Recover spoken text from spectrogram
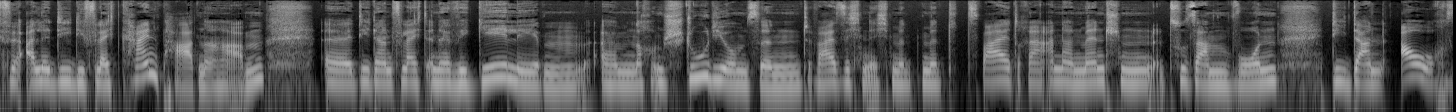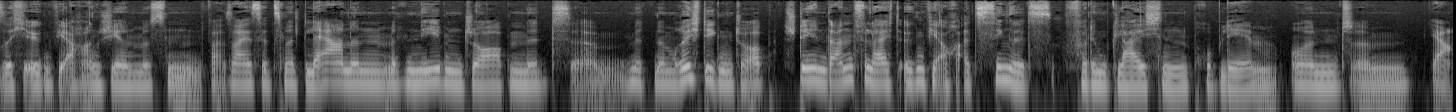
für alle die, die vielleicht keinen Partner haben, äh, die dann vielleicht in der WG leben, ähm, noch im Studium sind, weiß ich nicht, mit, mit zwei, drei anderen Menschen zusammenwohnen, die dann auch sich irgendwie arrangieren müssen, sei es jetzt mit Lernen, mit Nebenjob, mit, ähm, mit einem richtigen Job, stehen dann vielleicht irgendwie auch als Singles vor dem gleichen Problem. Und ähm, ja,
